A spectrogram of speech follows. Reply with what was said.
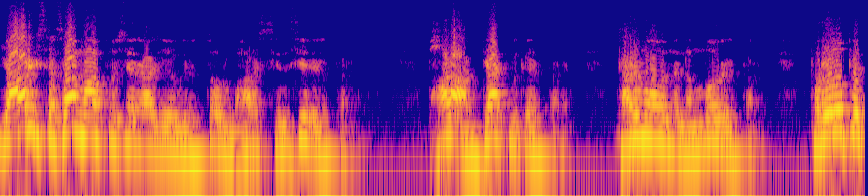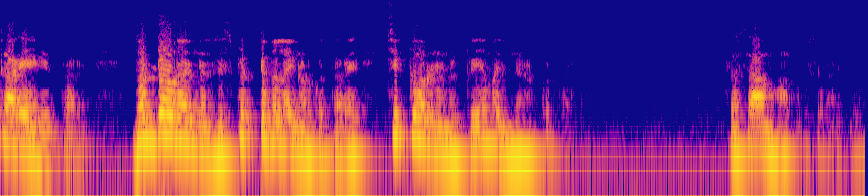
ಯಾರಿಗೆ ಸಸಾ ಮಹಾಪುರುಷ ರಾಜಯೋಗ ಇರುತ್ತೋ ಅವರು ಬಹಳ ಸಿನ್ಸಿಯರ್ ಇರ್ತಾರೆ. ಬಹಳ ಆಧ್ಯಾತ್ಮಿಕ ಇರ್ತಾರೆ. ಧರ್ಮವನ್ನು ನಂಬೋರು ಇರ್ತಾರೆ. ಪರೋಪಕಾರಿಯಾಗಿರ್ತಾರೆ. ದೊಡ್ಡವರನ್ನು ರೆಸ್ಪೆಕ್ಟಬಲ್ ಆಗಿ ನೋಡ್ಕೋತಾರೆ. ಚಿಕ್ಕವರನ್ನು ಪ್ರೇಮದಿಂದ ನೋಡ್ಕೋತಾರೆ. ಸಸಾ ಮಹಾಪುರುಷ ರಾಜಯೋಗ.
